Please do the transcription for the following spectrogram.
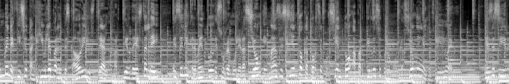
un beneficio tangible para el pescador industrial a partir de esta ley es el incremento de su remuneración en más de 114% a partir de su promulgación en el 2009. Es decir,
